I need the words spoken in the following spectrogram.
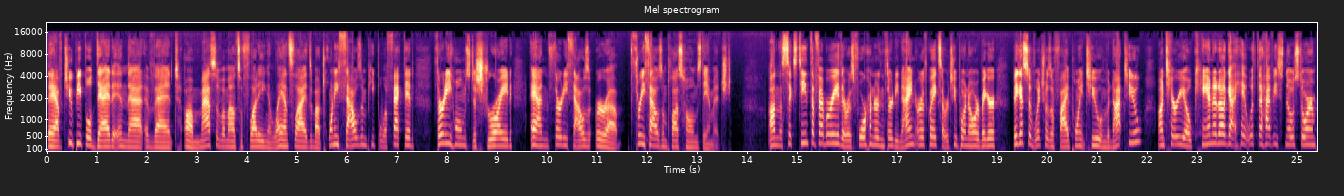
They have two people dead in that event, um, massive amounts of flooding and landslides, about 20,000 people affected, 30 homes destroyed, and 30,000 or uh, 3,000 plus homes damaged. On the 16th of February, there was 439 earthquakes that were 2.0 or bigger, biggest of which was a 5.2 in Vanuatu. Ontario, Canada got hit with the heavy snowstorm.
